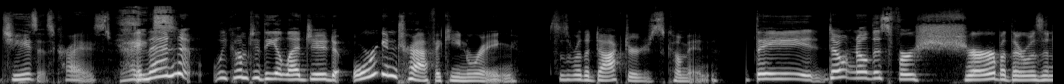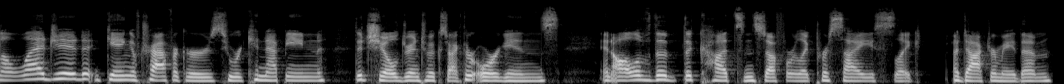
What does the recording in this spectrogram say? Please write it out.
Jesus Christ! And then we come to the alleged organ trafficking ring. This is where the doctors come in. They don't know this for sure, but there was an alleged gang of traffickers who were kidnapping the children to extract their organs, and all of the the cuts and stuff were like precise, like a doctor made them.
